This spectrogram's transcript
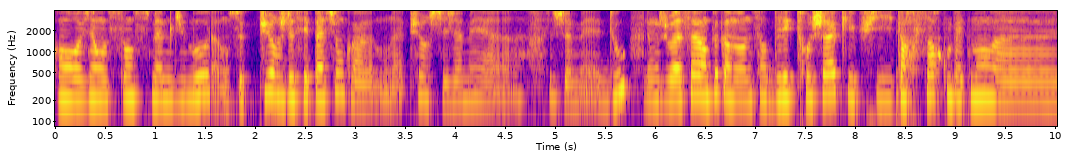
quand on revient au sens même du mot, on se purge de ses passions, quoi. On la purge, c'est jamais, euh, jamais doux. Donc je vois ça un peu comme une sorte d'électrochoc, et puis t'en ressors complètement euh,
